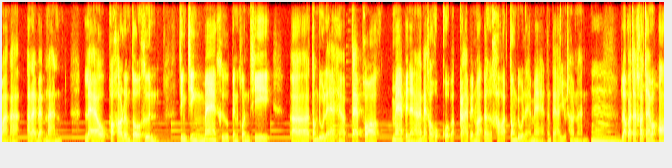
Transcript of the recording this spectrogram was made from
มาอะอะไรแบบนั้น แล้วพอเขาเริ่มโตขึ้น จริง ๆ แม่คือเป็นคนที่เอ่อต้องดูแลใช่ไหมครับแต่พอแม่เป็นอย่างนั้นตั้งแต่เขาหกขวบอะกลายเป็นว่าเออเขาอะต้องดูแลแม่ตั้งแต่อายุเท่านั้นอืมเราก็จะเข้าใจว่าอ๋อ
